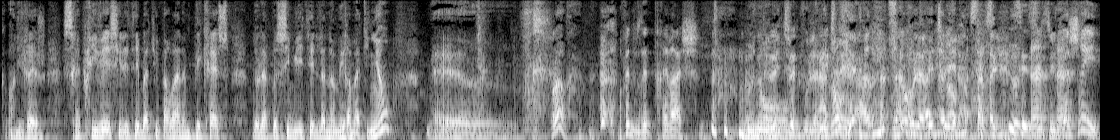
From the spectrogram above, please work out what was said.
comment dirais-je, serait privé s'il était battu par Mme Pécresse de la possibilité de la nommer à Matignon. Mais euh, voilà. En fait, vous êtes très vache. Mais non, vous l'avez tué. Hein. vous l'avez tué là. C'est une vacherie.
